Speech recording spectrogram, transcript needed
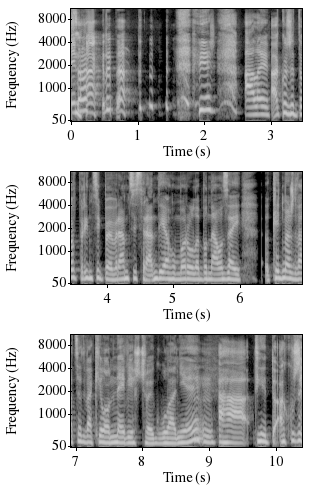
mi sa? na chrbát. Vieš, ale akože to v princípe v rámci srandy a humoru, lebo naozaj, keď máš 22 kg, nevieš, čo je gulanie. Mm-mm. A tieto, akože,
